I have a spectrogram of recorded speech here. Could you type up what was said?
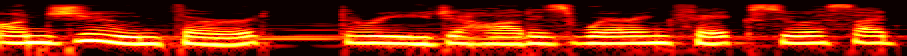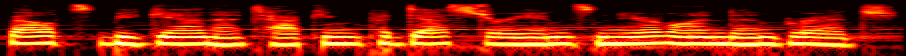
On June 3, three jihadis wearing fake suicide belts began attacking pedestrians near London Bridge.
